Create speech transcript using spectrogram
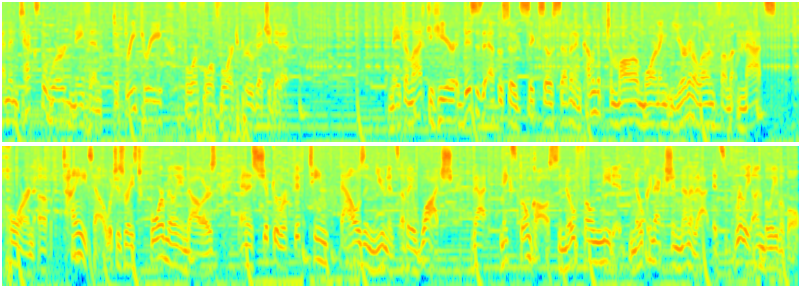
and then text the word Nathan to 33444 to prove that you did it. Nathan Latka here. This is episode 607, and coming up tomorrow morning, you're going to learn from Mats Horn of Tinitell, which has raised $4 million and has shipped over 15,000 units of a watch that makes phone calls. No phone needed, no connection, none of that. It's really unbelievable.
